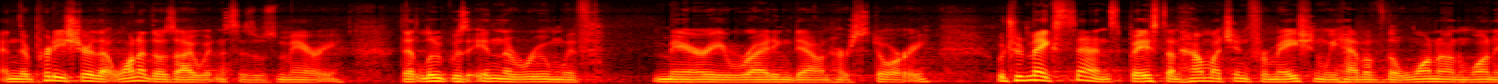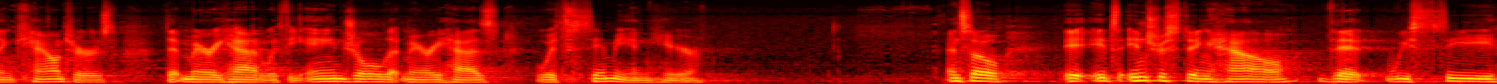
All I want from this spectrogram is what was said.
And they're pretty sure that one of those eyewitnesses was Mary, that Luke was in the room with Mary writing down her story, which would make sense based on how much information we have of the one on one encounters that Mary had with the angel, that Mary has with Simeon here. And so it's interesting how that we see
